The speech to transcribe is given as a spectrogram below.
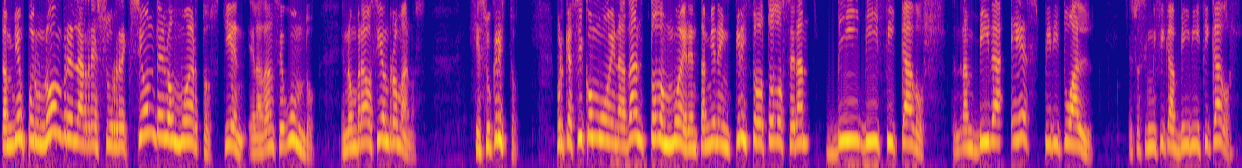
También por un hombre la resurrección de los muertos. ¿Quién? El Adán segundo, nombrado así en Romanos. Jesucristo. Porque así como en Adán todos mueren, también en Cristo todos serán vivificados. Tendrán vida espiritual. Eso significa vivificados.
